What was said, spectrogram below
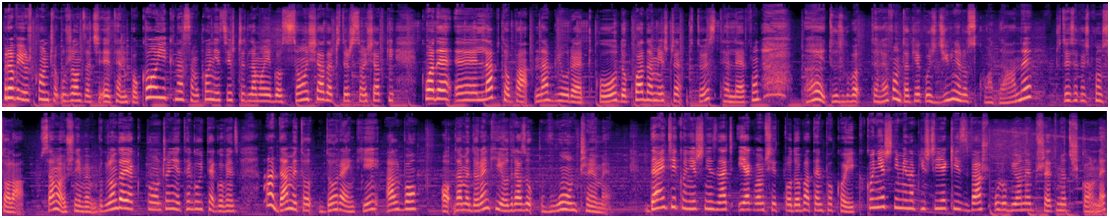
Prawie już kończę urządzać e, ten pokoik. Na sam koniec jeszcze dla mojego sąsiada, czy też sąsiadki kładę e, laptopa na biureczku. Dokładam jeszcze, czy to jest telefon? Ej, to jest chyba telefon tak jakoś dziwnie rozkładany? Czy to jest jakaś konsola? Sama już nie wiem. Wygląda jak połączenie tego i tego, więc a damy to do ręki albo o, damy do ręki i od razu włączymy. Dajcie koniecznie znać, jak Wam się podoba ten pokoik. Koniecznie mi napiszcie, jaki jest Wasz ulubiony przedmiot szkolny.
